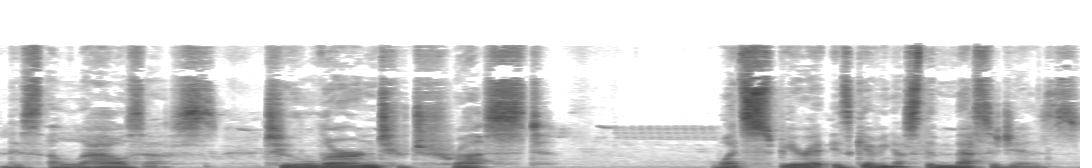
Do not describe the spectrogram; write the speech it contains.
And this allows us to learn to trust what Spirit is giving us, the messages.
